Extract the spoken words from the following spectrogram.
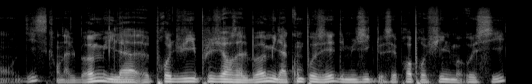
en disque, en album. Il a euh, produit plusieurs albums. Il a composé des musiques de ses propres films aussi.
